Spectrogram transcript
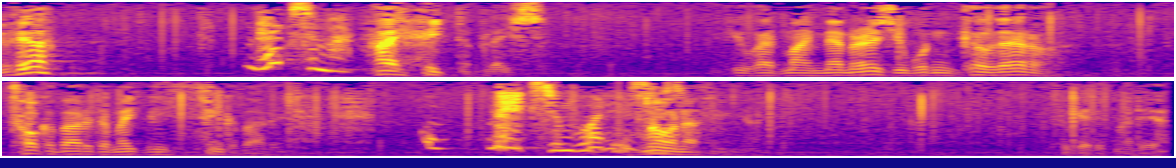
You hear? Maxim, I... I hate the place. If you had my memories, you wouldn't go there or talk about it to make me think about it. Oh, Maxim, what is No, it? No, nothing. Forget it, my dear.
